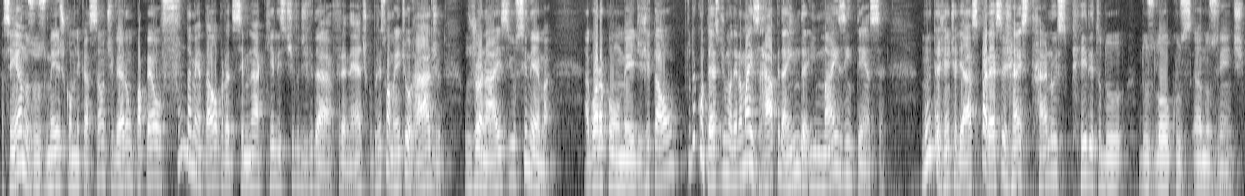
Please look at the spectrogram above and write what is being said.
Há 100 anos, os meios de comunicação tiveram um papel fundamental para disseminar aquele estilo de vida frenético, principalmente o rádio, os jornais e o cinema. Agora, com o meio digital, tudo acontece de maneira mais rápida ainda e mais intensa. Muita gente, aliás, parece já estar no espírito do, dos loucos anos 20.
